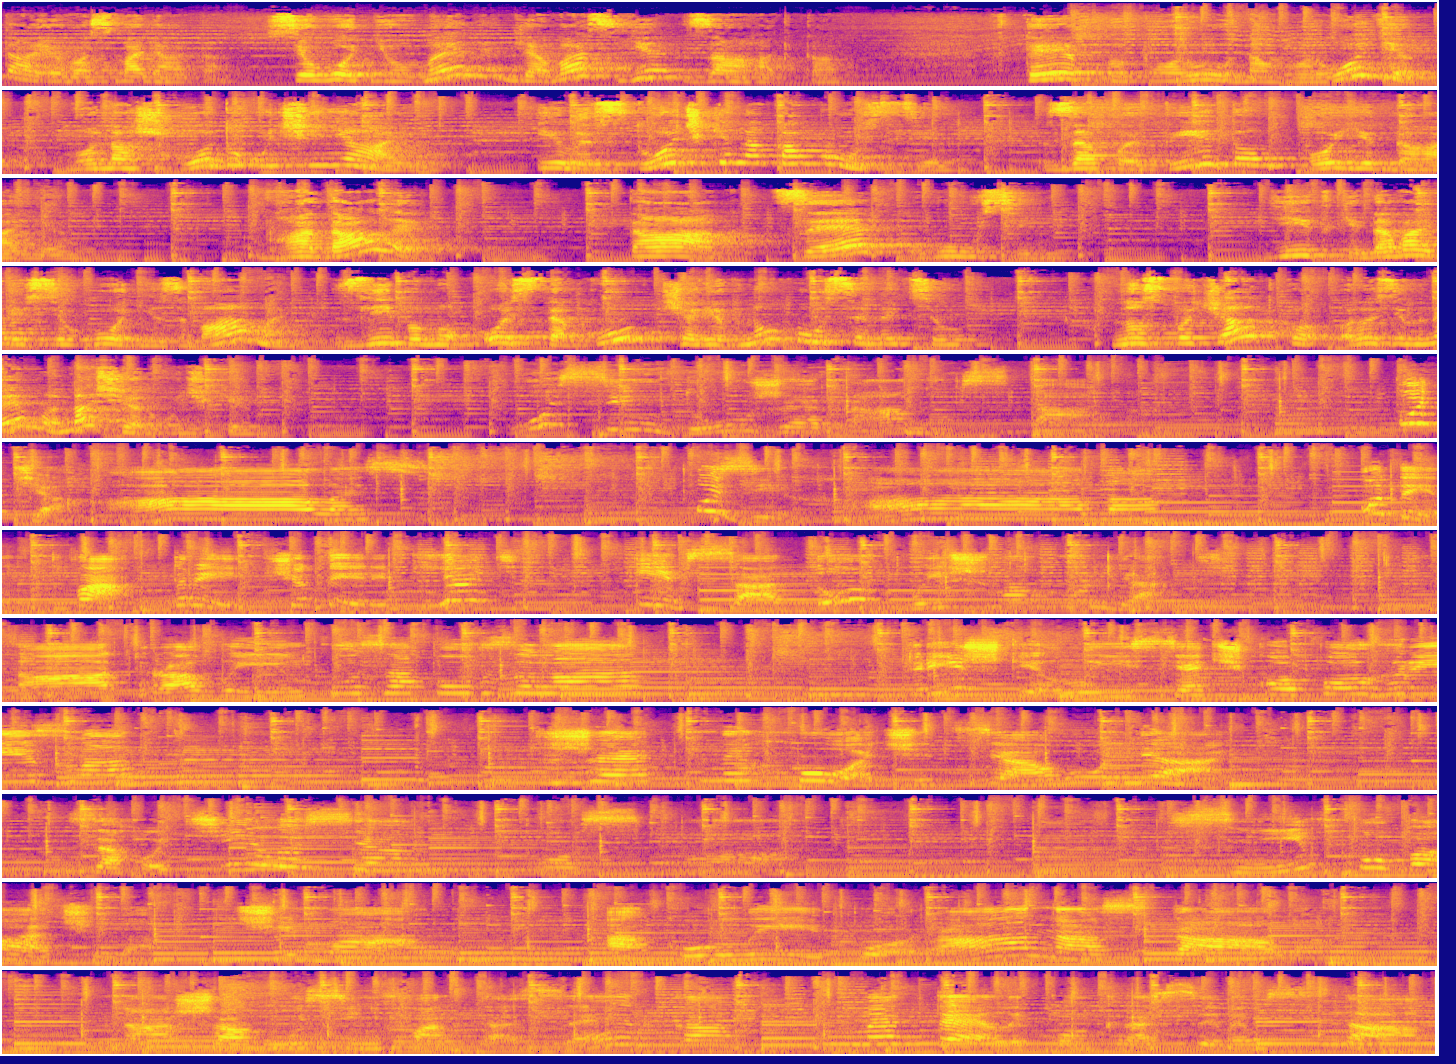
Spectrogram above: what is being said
Вітаю вас, малята! Сьогодні у мене для вас є загадка. В теплу пору на городі вона шкоду учиняє, і листочки на капусті з апетитом поїдає. Вгадали? Так, це гусінь. Дітки, давайте сьогодні з вами зліпимо ось таку чарівну гусеницю. Но спочатку розімнемо наші ручки. Осінь дуже рано встала, потягалась, позіхала. Один, два, три, чотири, п'ять і в садок вийшла гулять. На травинку заповзла, трішки лисячко погризла вже не хочеться гулять. Захотілося поспати. Снів побачила чимало, а коли пора настала, наша гусінь фантазерка метеликом красивим стала.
